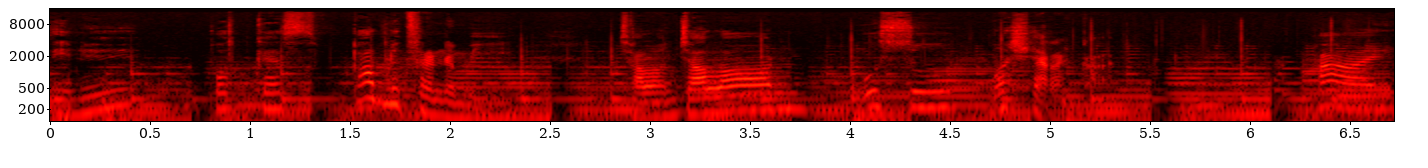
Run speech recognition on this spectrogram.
ini podcast public frenemy, calon-calon musuh masyarakat. Hai.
